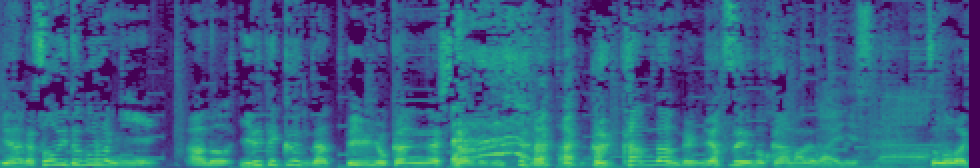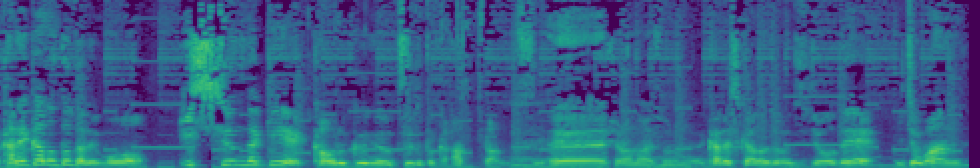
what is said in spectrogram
いや、なんかそういうところに、あの、入れてくんなっていう予感がしたんだよ、一 瞬これ勘なんだよ。野生の勘なんだよその、カレカノとかでも、一瞬だけカオルくんが映るとかあったんですよ。えー、知らない、それも。彼氏彼女の事情で、一応ワン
